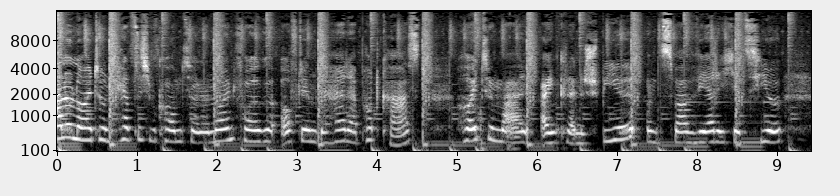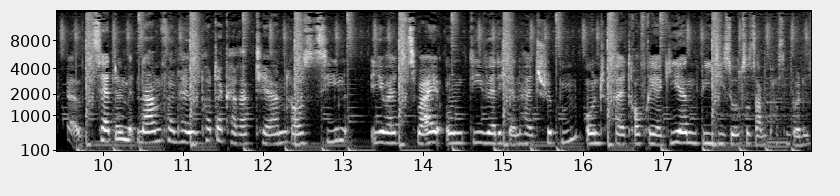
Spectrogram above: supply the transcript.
Hallo Leute und herzlich willkommen zu einer neuen Folge auf dem Der Herr der Podcast. Heute mal ein kleines Spiel und zwar werde ich jetzt hier äh, Zettel mit Namen von Harry Potter Charakteren rausziehen, jeweils zwei und die werde ich dann halt schippen und halt darauf reagieren, wie die so zusammenpassen würden.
